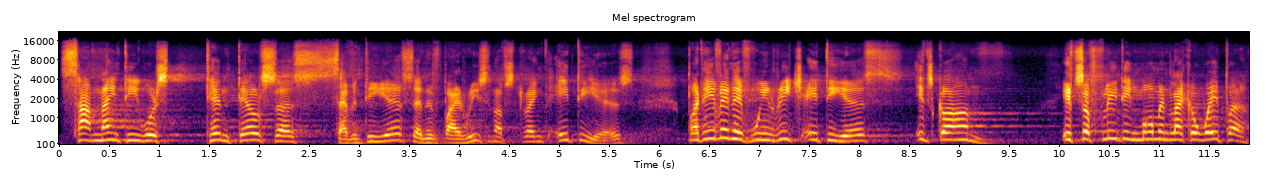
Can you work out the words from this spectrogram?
Psalm 90, verse 10 tells us 70 years, and if by reason of strength, 80 years. But even if we reach 80 years, it's gone. It's a fleeting moment like a vapor.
